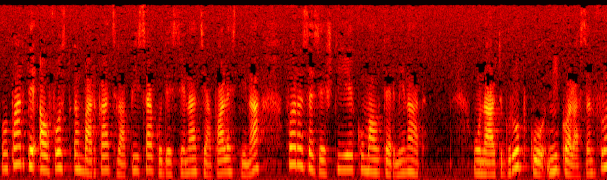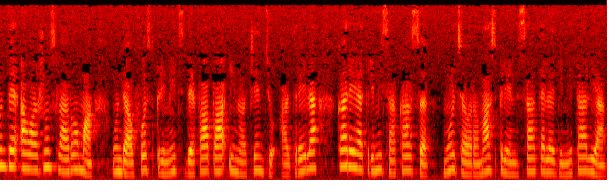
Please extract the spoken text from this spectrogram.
o parte au fost îmbarcați la Pisa cu destinația Palestina, fără să se știe cum au terminat. Un alt grup, cu Nicolas în frunte, au ajuns la Roma, unde au fost primiți de papa Inocențiu al III-lea, care i-a trimis acasă. Mulți au rămas prin satele din Italia.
